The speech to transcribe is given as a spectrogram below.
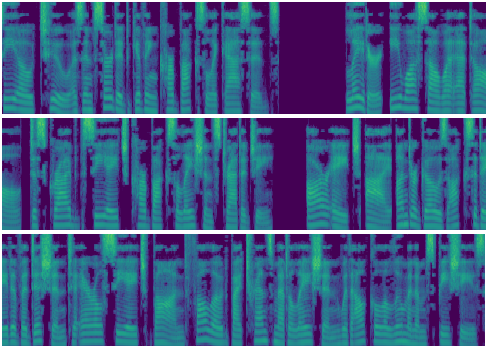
CO2 is inserted giving carboxylic acids. Later, Iwasawa et al. described CH carboxylation strategy. RH undergoes oxidative addition to aryl CH bond followed by transmetallation with alkyl aluminum species.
